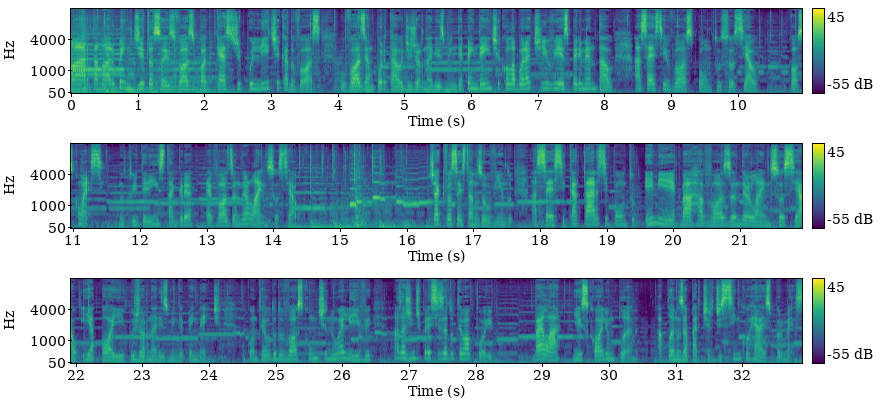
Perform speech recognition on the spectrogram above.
no ar, tá no ar o Bendita Sois Voz, o podcast de política do Voz. O Voz é um portal de jornalismo independente, colaborativo e experimental. Acesse voz.social. Voz com S. No Twitter e Instagram é voz underline social. Já que você está nos ouvindo, acesse catarse.me barra voz underline social e apoie o jornalismo independente. O conteúdo do Voz continua livre, mas a gente precisa do teu apoio. Vai lá e escolhe um plano. Há planos a partir de R$ reais por mês.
